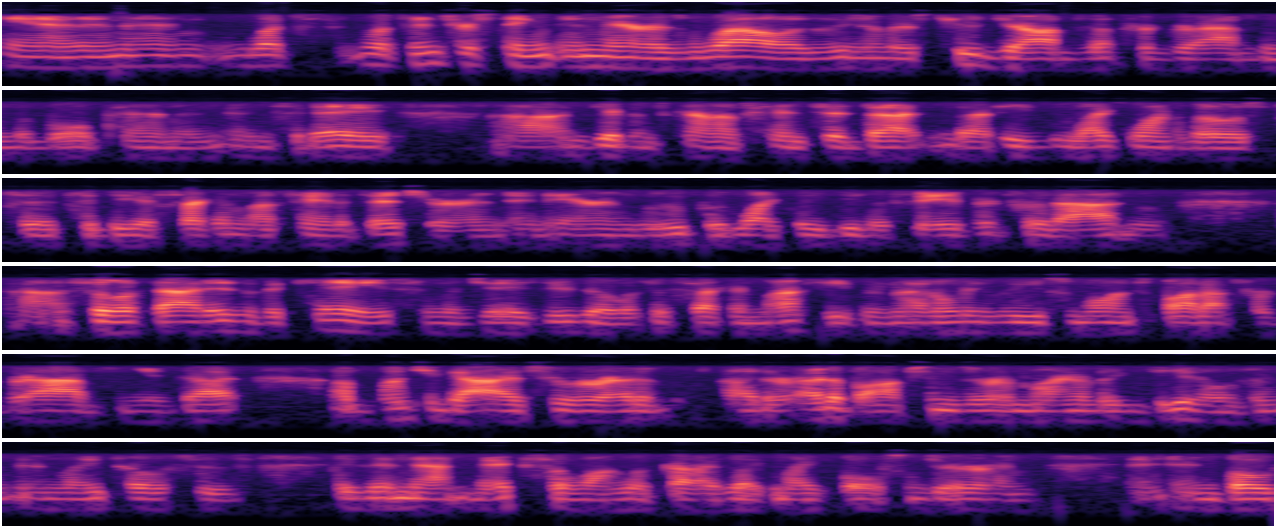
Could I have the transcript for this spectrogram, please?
can't. And, and what's what's interesting in there as well is you know there's two jobs up for grabs in the bullpen, and, and today uh, Gibbons kind of hinted that that he'd like one of those to to be a second left-handed pitcher, and, and Aaron Loup would likely be the favorite for that. And uh, so if that is the case, and the Jays do go with the second lefty, then that only leaves one spot up for grabs, and you've got a bunch of guys who are out of, either out of options or in minor league deals, and, and Latos is is in that mix along with guys like Mike Bolsinger and and, and Bo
